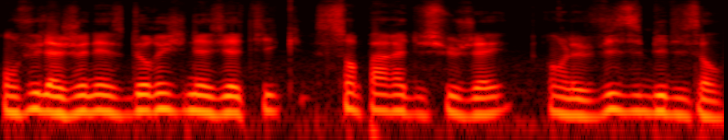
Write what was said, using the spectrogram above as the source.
ont vu la jeunesse d'origine asiatique s'emparer du sujet en le visibilisant.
